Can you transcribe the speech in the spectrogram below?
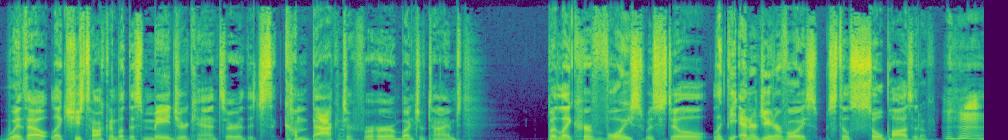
without like she's talking about this major cancer that's come back to for her a bunch of times but like her voice was still like the energy in her voice was still so positive hmm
